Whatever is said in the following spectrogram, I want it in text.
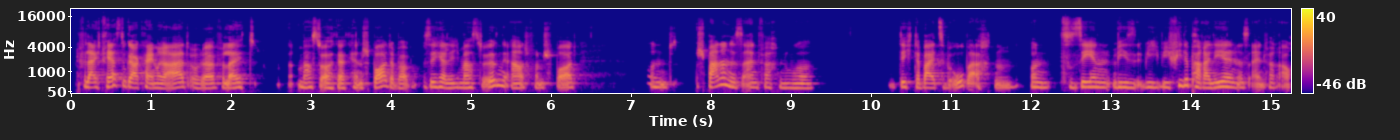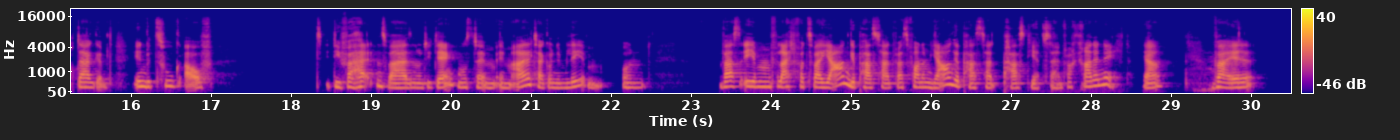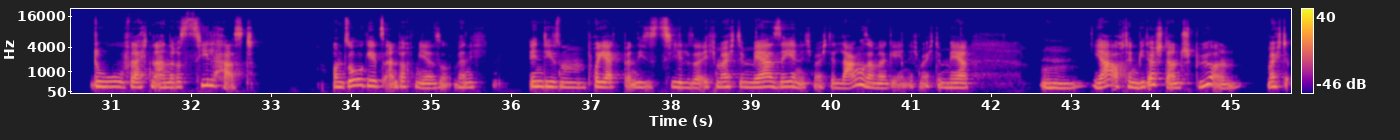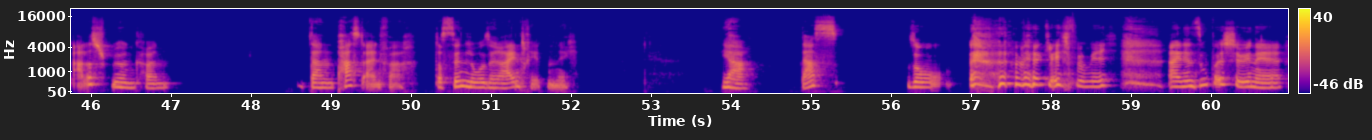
vielleicht fährst du gar kein Rad oder vielleicht machst du auch gar keinen Sport, aber sicherlich machst du irgendeine Art von Sport. Und spannend ist einfach nur, dich dabei zu beobachten und zu sehen, wie, wie, wie viele Parallelen es einfach auch da gibt in Bezug auf die Verhaltensweisen und die Denkmuster im, im Alltag und im Leben. Und was eben vielleicht vor zwei Jahren gepasst hat, was vor einem Jahr gepasst hat, passt jetzt einfach gerade nicht, ja, weil du vielleicht ein anderes Ziel hast. Und so geht's einfach mir, so wenn ich in diesem Projekt bin, dieses Ziel, so ich möchte mehr sehen, ich möchte langsamer gehen, ich möchte mehr, mh, mm, ja, auch den Widerstand spüren, möchte alles spüren können, dann passt einfach das sinnlose Reintreten nicht ja, das so wirklich für mich eine super schöne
